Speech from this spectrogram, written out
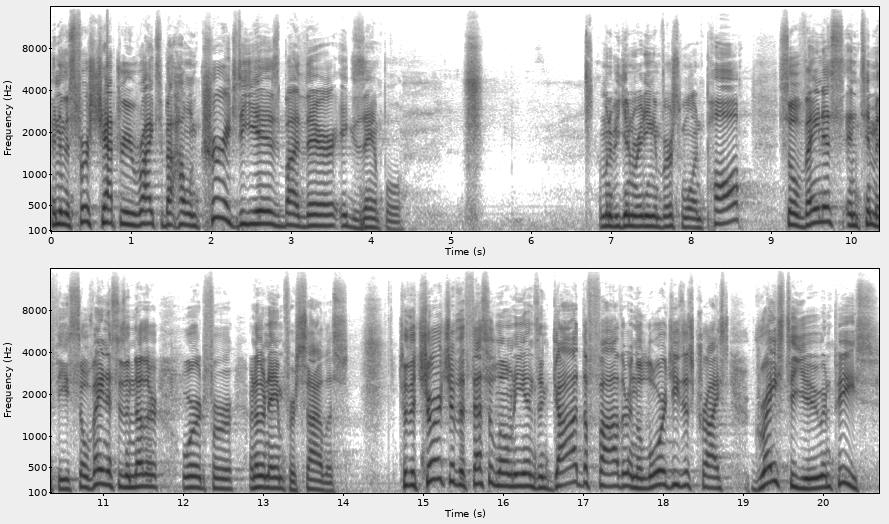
and in this first chapter, he writes about how encouraged he is by their example. I'm going to begin reading in verse 1. Paul, Silvanus, and Timothy. Silvanus is another word for, another name for Silas. To the church of the Thessalonians and God the Father and the Lord Jesus Christ, grace to you and peace.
